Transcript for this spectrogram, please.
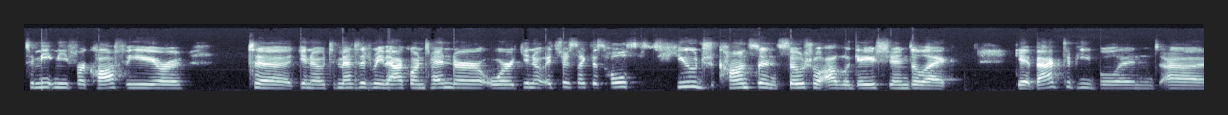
to meet me for coffee or to you know to message me back on Tinder or you know it's just like this whole huge constant social obligation to like get back to people and uh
